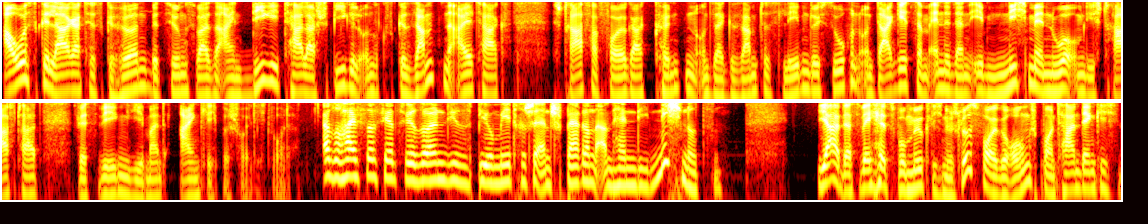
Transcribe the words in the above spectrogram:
ausgelagertes Gehirn beziehungsweise ein digitaler Spiegel unseres gesamten Alltags. Strafverfolger könnten unser gesamtes Leben durchsuchen und da geht es am Ende dann eben nicht mehr nur um die Straftat, weswegen jemand eigentlich beschuldigt wurde. Also heißt das jetzt, wir sollen dieses biometrische Entsperren am Handy nicht nutzen? Ja, das wäre jetzt womöglich eine Schlussfolgerung. Spontan denke ich,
